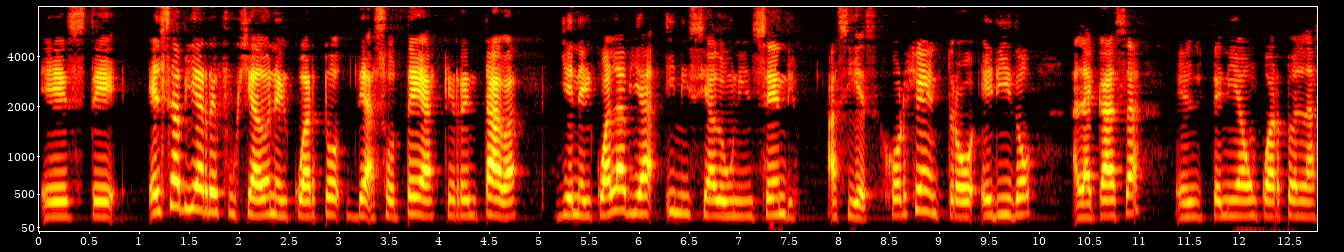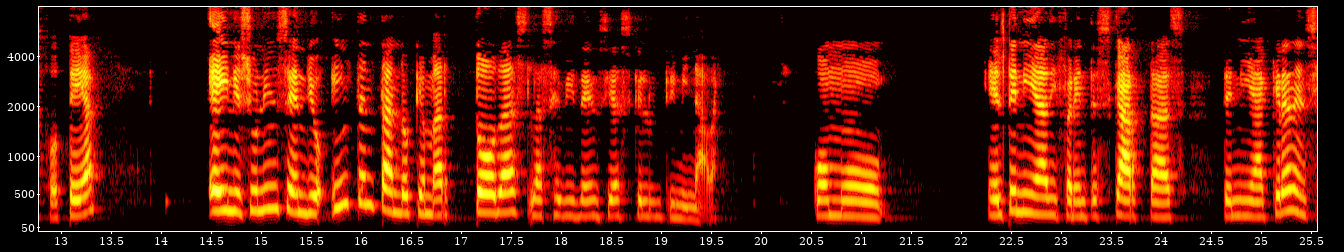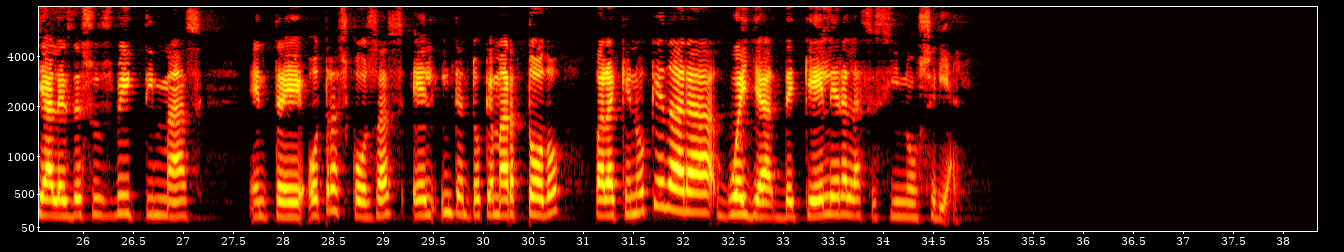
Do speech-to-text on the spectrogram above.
Este, él se había refugiado en el cuarto de azotea que rentaba y en el cual había iniciado un incendio. Así es, Jorge entró herido a la casa, él tenía un cuarto en la azotea e inició un incendio intentando quemar todas las evidencias que lo incriminaban. Como él tenía diferentes cartas, tenía credenciales de sus víctimas, entre otras cosas, él intentó quemar todo para que no quedara huella de que él era el asesino serial.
